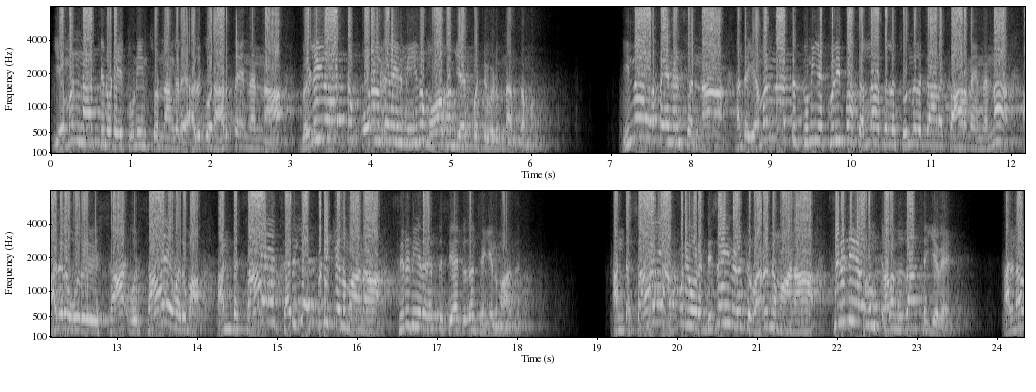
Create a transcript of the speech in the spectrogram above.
எமன் நாட்டினுடைய துணின்னு சொன்னாங்களே அதுக்கு ஒரு அர்த்தம் என்னன்னா வெளிநாட்டு பொருள்களின் மீது மோகம் ஏற்பட்டு விடும் அர்த்தமா? இன்னொரு அர்த்தம் என்னன்னு சொன்னா அந்த யமன் நாட்டு துணியை குறிப்பா சல்லா செல்லம் சொன்னதுக்கான காரணம் என்னன்னா அதுல ஒரு சா- ஒரு சாயம் வருமா? அந்த சாயம் சரியா பிடிக்கணுமானா சிறுநீரகத்தை சேர்த்துதான் செய்யணுமா அது? அந்த சாயம் அப்படி ஒரு டிசைன் அதுக்கு வரணுமானா சிறுநீரகம் கலந்துதான் செய்ய வேண்டும். அதனால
